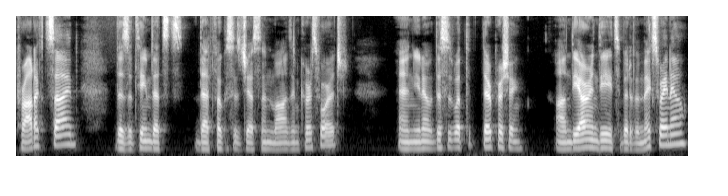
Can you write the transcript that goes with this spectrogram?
product side, there's a team that's that focuses just on mods and CurseForge, and you know this is what they're pushing. On the R and D, it's a bit of a mix right now,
